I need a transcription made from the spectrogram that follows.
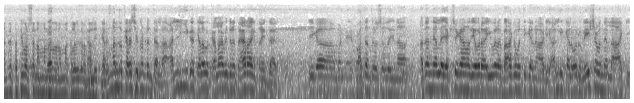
ಅಂದ್ರೆ ಪ್ರತಿ ವರ್ಷ ನಮ್ಮನ್ನು ನಮ್ಮ ಕಲಾವಿದರಲ್ಲಿ ನಮ್ಮನ್ನು ಕೆರೆಸಿಕೊಂಡಂತಲ್ಲ ಅಲ್ಲಿ ಈಗ ಕೆಲವು ಕಲಾವಿದರು ತಯಾರಾಗ್ತಾ ಇದ್ದಾರೆ. ಈಗ ಮೊನ್ನೆ ಸ್ವಾತಂತ್ರ್ಯೋತ್ಸವದ ದಿನ, ಅದನ್ನೆಲ್ಲ ಯಕ್ಷಗಾನದವರ ಇವರ ಇವರ ಭಾಗವತಿಕೆಯನ್ನು ಹಾಡಿ ಅಲ್ಲಿ ಕೆಲವರು ವೇಷವನ್ನೆಲ್ಲ ಹಾಕಿ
